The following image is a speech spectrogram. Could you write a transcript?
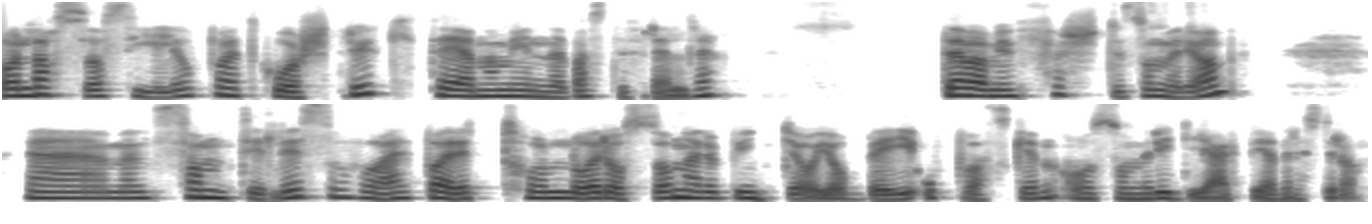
og lassa silo på et gårdsbruk til en av mine besteforeldre. Det var min første sommerjobb. Eh, men samtidig så var jeg bare tolv år også når jeg begynte å jobbe i oppvasken og som ryddehjelp i en restaurant.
